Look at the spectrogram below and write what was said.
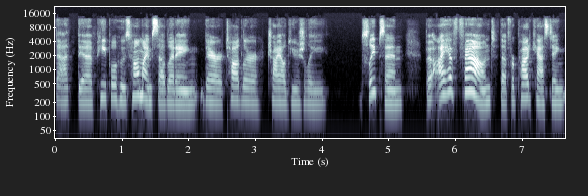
that the people whose home I'm subletting, their toddler child usually sleeps in. But I have found that for podcasting,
